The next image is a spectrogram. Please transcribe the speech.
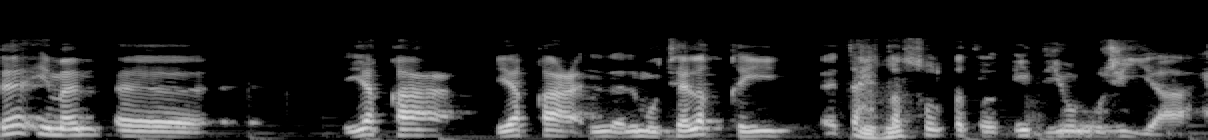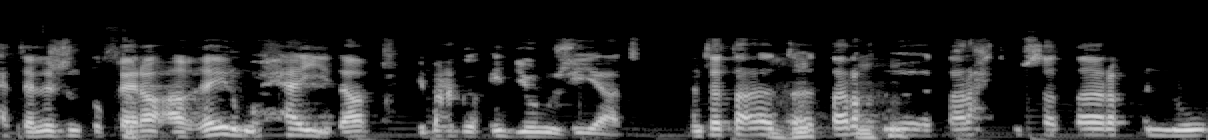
دائما يقع يقع المتلقي تحت سلطة الإيديولوجية حتى لجنة القراءه غير محايدة في بعض الإيديولوجيات. أنت طرحت طرحت أستاذ طارق انه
